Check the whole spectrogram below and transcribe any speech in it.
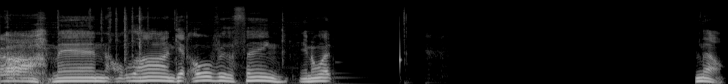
Ah, oh, man. Hold on. Get over the thing. You know what? No.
